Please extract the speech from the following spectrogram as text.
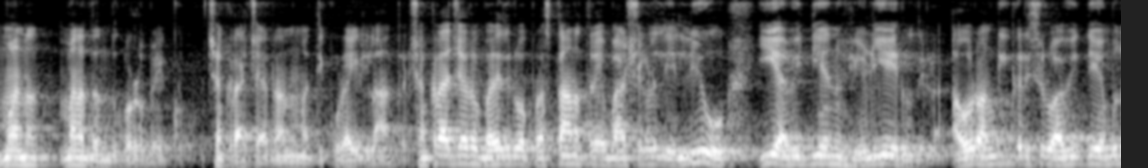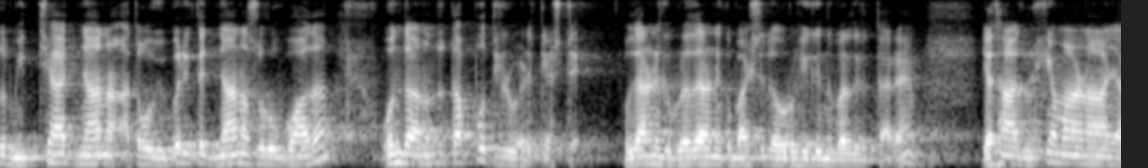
ಮನ, ಮನದಂದುಕೊಳ್ಳಬೇಕು. ಶಂಕರಾಚಾರ್ಯರ ಅನುಮತಿ ಕೂಡ ಇಲ್ಲ ಅಂತೇಳಿ. ಶಂಕರಾಚಾರ್ಯರು ಬರೆದಿರುವ ಪ್ರಸ್ಥಾನತ್ರಯ ಭಾಷೆಗಳಲ್ಲಿ ಎಲ್ಲಿಯೂ ಈ ಅವಿದ್ಯೆಯನ್ನು ಹೇಳಿಯೇ ಇರುವುದಿಲ್ಲ. ಅವರು ಅಂಗೀಕರಿಸಿರುವ ಅವಿದ್ಯೆ ಎಂಬುದು ಮಿಥ್ಯಾಜ್ಞಾನ ಅಥವಾ ವಿಪರೀತ ಜ್ಞಾನ ಸ್ವರೂಪವಾದ ಒಂದಾನೊಂದು ತಪ್ಪು ತಿಳುವಳಿಕೆ ಅಷ್ಟೇ. ಉದಾಹರಣೆಗೆ ಬೃಹದಾರಣಿಕ ಭಾಷೆಯಲ್ಲಿ ಅವರು ಹೀಗೆಂದು ಬರೆದಿರ್ತಾರೆ. ಯಥಾ ಗೃಹ್ಯಮಾಣಾಯ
